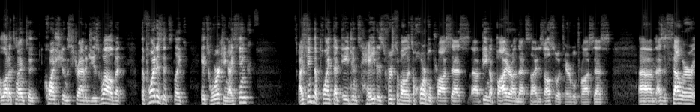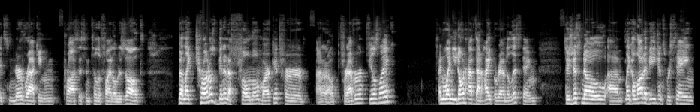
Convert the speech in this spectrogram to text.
a lot of time to question the strategy as well. But the point is, it's like it's working. I think. I think the point that agents hate is, first of all, it's a horrible process. Uh, being a buyer on that side is also a terrible process. Um, as a seller, it's nerve wracking process until the final result. But like Toronto's been in a FOMO market for I don't know, forever feels like. And when you don't have that hype around a listing, there's just no um, like a lot of agents were saying,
